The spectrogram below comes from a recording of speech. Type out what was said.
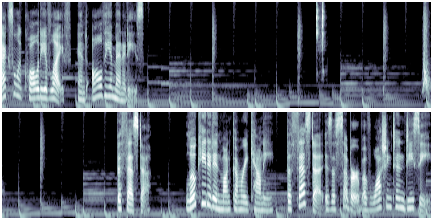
excellent quality of life, and all the amenities. Bethesda Located in Montgomery County, Bethesda is a suburb of Washington, D.C.,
